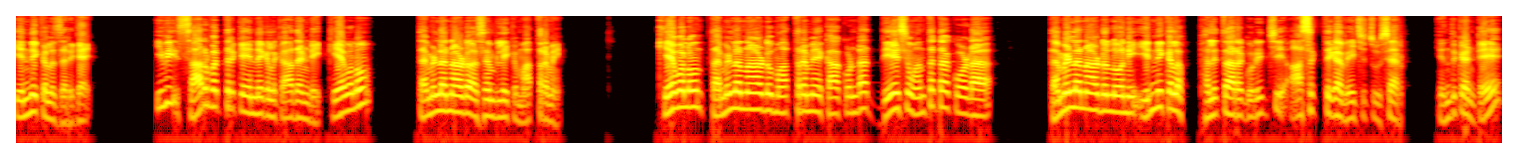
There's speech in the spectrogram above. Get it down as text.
ఎన్నికలు జరిగాయి. ఇవి సార్వత్రిక ఎన్నికలు కాదండి కేవలం తమిళనాడు అసెంబ్లీకి మాత్రమే. కేవలం తమిళనాడు మాత్రమే కాకుండా దేశం అంతటా కూడా తమిళనాడులోని ఎన్నికల ఫలితాల గురించి ఆసక్తిగా వేచి చూశారు. ఎందుకంటే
